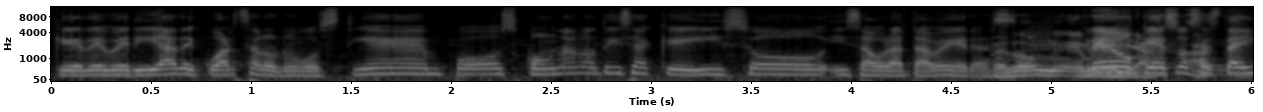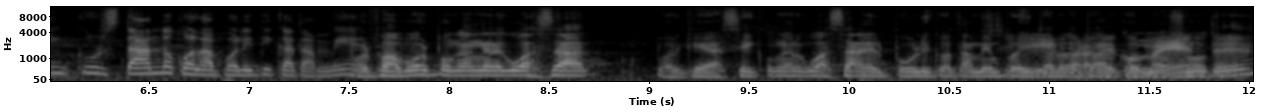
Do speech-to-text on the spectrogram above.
que debería adecuarse a los nuevos tiempos, con una noticia que hizo Isaura Taveras. Perdón, Creo que eso se Ah. está incrustando con la política también. Por favor, pongan el WhatsApp, porque así con el WhatsApp el público también puede Sí, interactuar con comente. nosotros.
